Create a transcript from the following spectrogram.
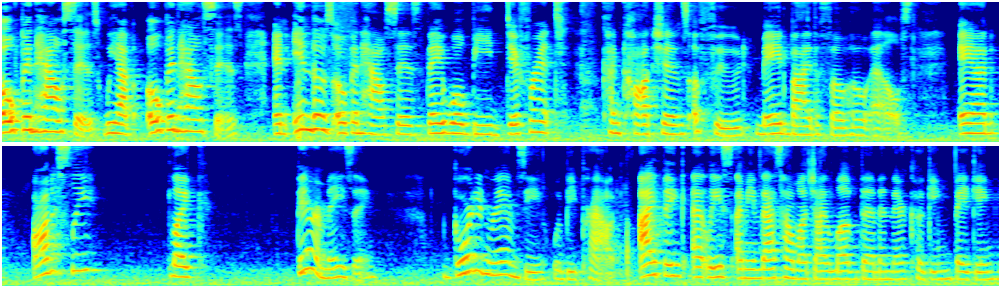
open houses. We have open houses, and in those open houses, they will be different concoctions of food made by the Pfoho elves. And honestly, like, they're amazing. Gordon Ramsay would be proud. I think at least, I mean, that's how much I love them and their cooking, baking,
